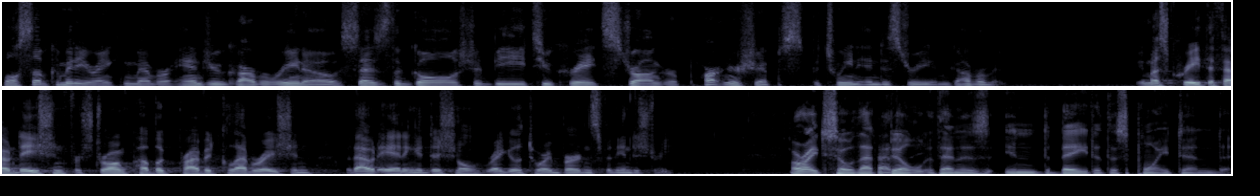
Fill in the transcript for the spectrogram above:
Well, subcommittee ranking member Andrew Garbarino says the goal should be to create stronger partnerships between industry and government. We must create the foundation for strong public private collaboration without adding additional regulatory burdens for the industry. All right, so that bill then is in debate at this point, and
